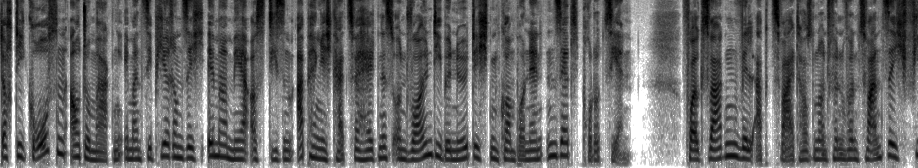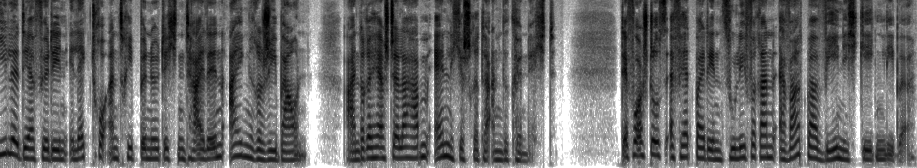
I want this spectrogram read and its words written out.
Doch die großen Automarken emanzipieren sich immer mehr aus diesem Abhängigkeitsverhältnis und wollen die benötigten Komponenten selbst produzieren. Volkswagen will ab 2025 viele der für den Elektroantrieb benötigten Teile in Eigenregie bauen. Andere Hersteller haben ähnliche Schritte angekündigt. Der Vorstoß erfährt bei den Zulieferern erwartbar wenig Gegenliebe.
